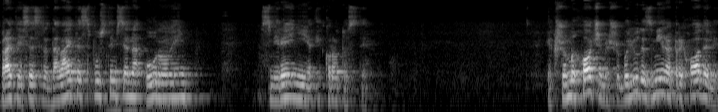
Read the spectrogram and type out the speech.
Браття і сестри, давайте спустимося на уровень смирення і кротості. Якщо ми хочемо, щоб люди з міра приходили,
